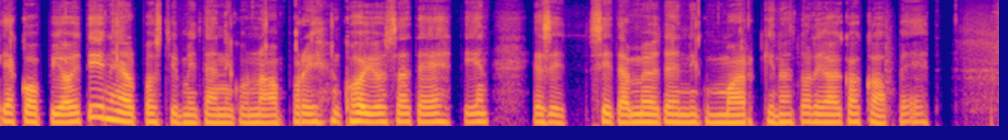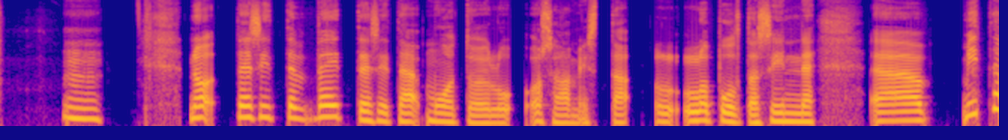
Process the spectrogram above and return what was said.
ja kopioitiin helposti, mitä niin kuin naapurikojussa tehtiin ja sit, sitä myöten niin kuin markkinat oli aika kapeat. Mm. No te sitten veitte sitä muotoiluosaamista lopulta sinne. Ää, mitä,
